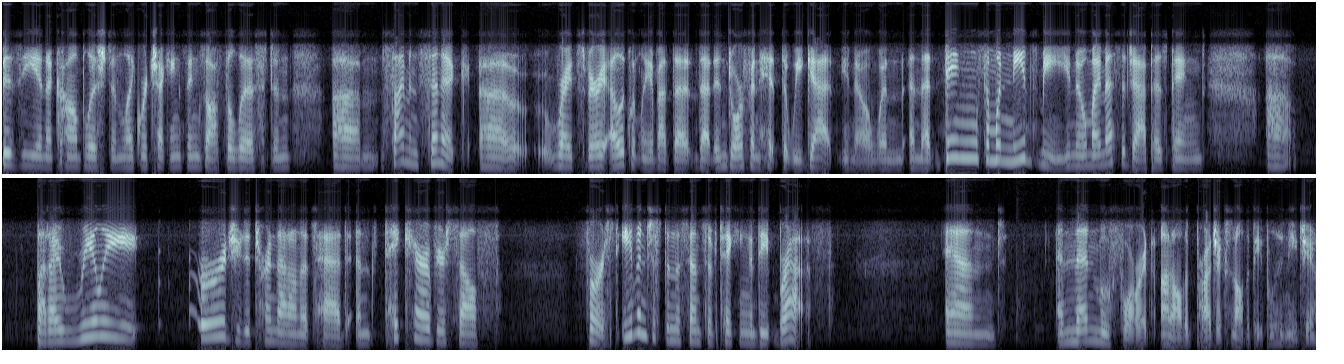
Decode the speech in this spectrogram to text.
busy and accomplished and like we're checking things off the list. And um, Simon Sinek uh, writes very eloquently about that, that endorphin hit that we get, you know, when, and that ding, someone needs me, you know, my message app has pinged. Uh, but I really urge you to turn that on its head and take care of yourself first, even just in the sense of taking a deep breath and and then move forward on all the projects and all the people who need you.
